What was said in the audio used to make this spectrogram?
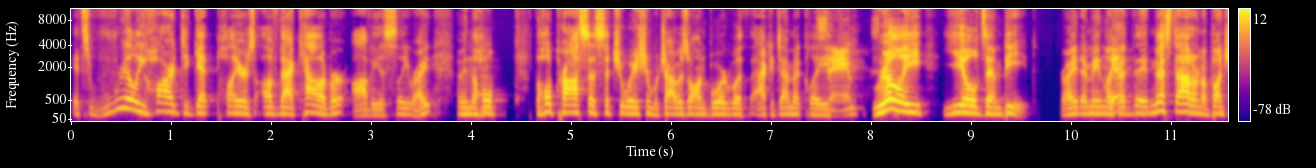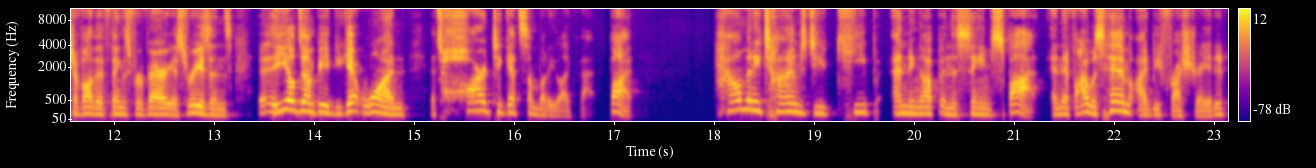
It's really hard to get players of that caliber, obviously, right? I mean, the Mhm. whole the whole process situation, which I was on board with academically, Same. really yields Embiid, right? I mean, like Yeah. uh, they missed out on a bunch of other things for various reasons. It yields Embiid. You get one. It's hard to get somebody like that, but how many times do you keep ending up in the same spot? And if I was him, I'd be frustrated.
